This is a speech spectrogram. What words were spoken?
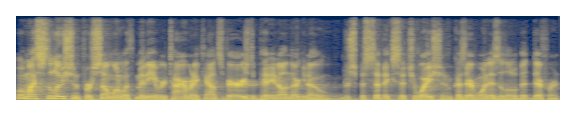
Well, my solution for someone with many retirement accounts varies depending on their, you know, their specific situation because everyone is a little bit different.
